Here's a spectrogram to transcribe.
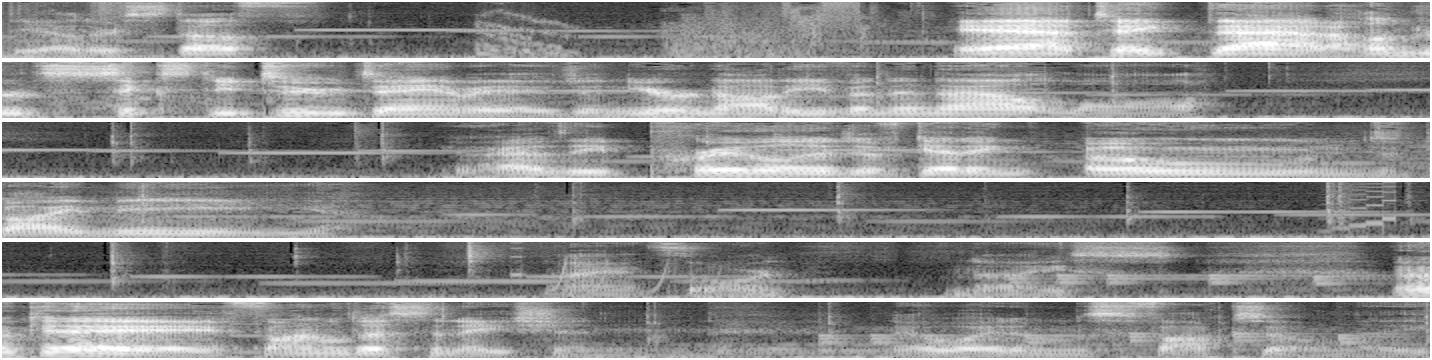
the other stuff. Yeah, take that. 162 damage, and you're not even an outlaw. You have the privilege of getting owned by me. Iron Thorn. Nice. Okay, final destination. No items, fox only.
